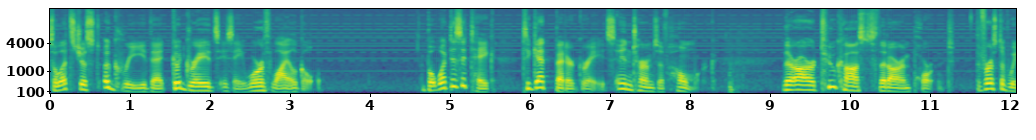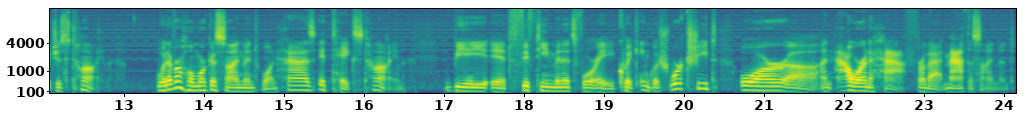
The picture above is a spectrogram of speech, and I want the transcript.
So let's just agree that good grades is a worthwhile goal. But what does it take to get better grades in terms of homework? There are two costs that are important, the first of which is time. Whatever homework assignment one has, it takes time. Be it 15 minutes for a quick English worksheet or uh, an hour and a half for that math assignment.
